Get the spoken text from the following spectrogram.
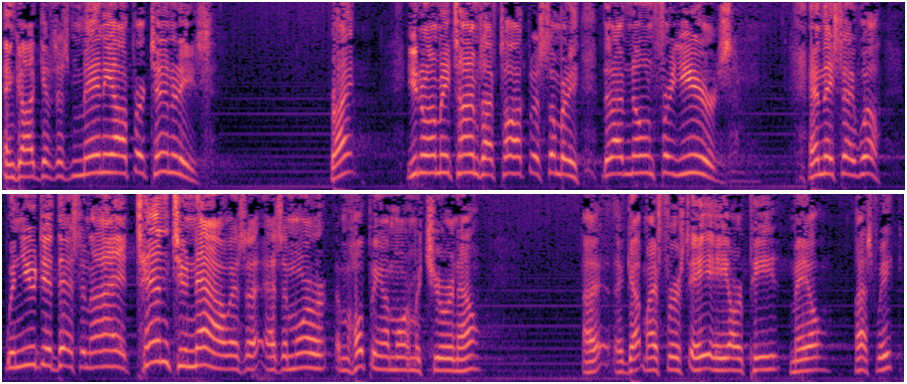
And God gives us many opportunities. Right? You know how many times I've talked with somebody that I've known for years. And they say, well, when you did this, and I tend to now, as a, as a more, I'm hoping I'm more mature now. I, I got my first AARP mail last week.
